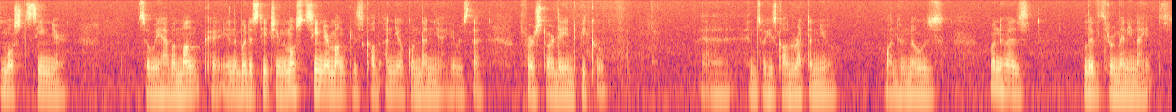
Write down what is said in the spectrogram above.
most senior. So we have a monk in the Buddhist teaching. The most senior monk is called Anya Kondanya. He was the first ordained bhikkhu. Uh, and so he's called Ratanyu, one who knows, one who has lived through many nights.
